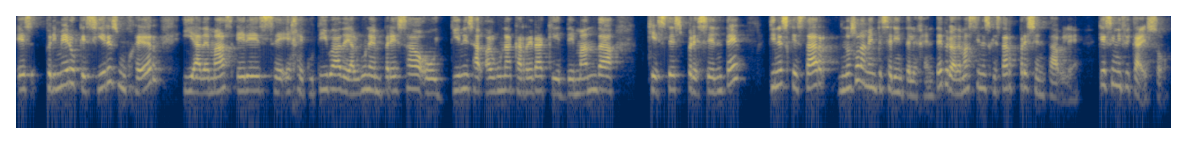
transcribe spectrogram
es primero que si eres mujer y además eres eh, ejecutiva de alguna empresa o tienes alguna carrera que demanda que estés presente, tienes que estar, no solamente ser inteligente, pero además tienes que estar presentable. ¿Qué significa eso?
